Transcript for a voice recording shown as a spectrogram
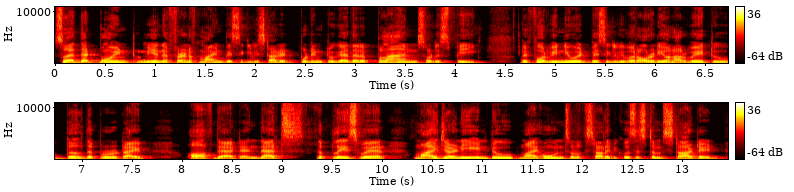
so at that point, me and a friend of mine basically we started putting together a plan, so to speak. Before we knew it, basically we were already on our way to build the prototype of that. And that's the place where my journey into my own sort of startup ecosystem started.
